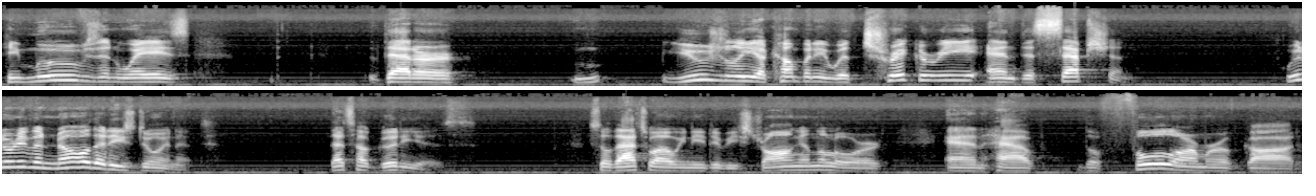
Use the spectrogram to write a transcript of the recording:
He moves in ways that are usually accompanied with trickery and deception. We don't even know that he's doing it. That's how good he is. So that's why we need to be strong in the Lord and have the full armor of God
